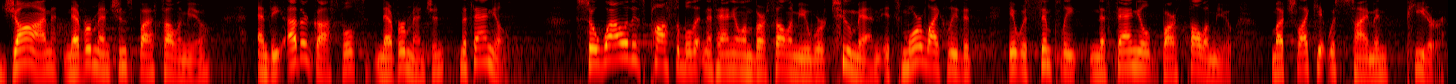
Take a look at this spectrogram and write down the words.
John never mentions Bartholomew, and the other Gospels never mention Nathanael. So while it is possible that Nathanael and Bartholomew were two men, it's more likely that it was simply Nathanael Bartholomew, much like it was Simon Peter.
